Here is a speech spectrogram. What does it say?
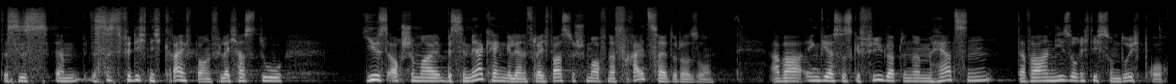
Das ist, ähm, das ist für dich nicht greifbar. Und vielleicht hast du Jesus auch schon mal ein bisschen mehr kennengelernt. Vielleicht warst du schon mal auf einer Freizeit oder so. Aber irgendwie hast du das Gefühl gehabt in deinem Herzen, da war nie so richtig so ein Durchbruch.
